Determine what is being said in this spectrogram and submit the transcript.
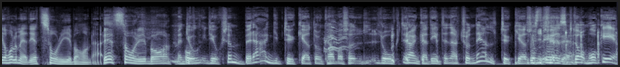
jag håller med, det är ett sorgebarn det här. Det är ett sorgebarn. Men det Och- det är också en bragd tycker jag att de kan vara så lågt rankade internationellt tycker jag som svensk damhockey är.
